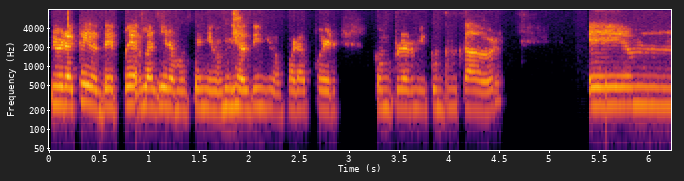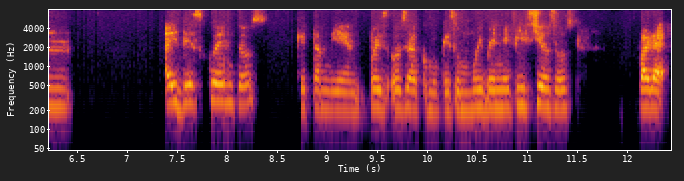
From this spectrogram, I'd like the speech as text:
me hubiera caído de perlas y hubiéramos tenido un día de para poder comprar mi computador. Em, hay descuentos que también, pues, o sea, como que son muy beneficiosos para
